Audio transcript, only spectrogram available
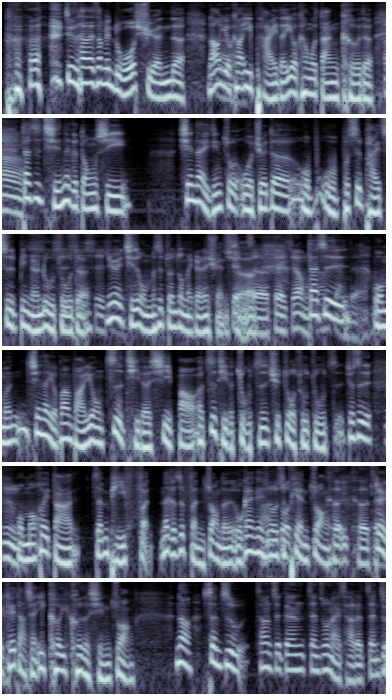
就是它在上面螺旋的，然后有看到一排的，也有看过单颗的，嗯，但是其实那个东西现在已经做，我觉得我我不是排斥病人入住的，是是是。因为其实我们是尊重每个人的选选择。对，就像我们但是我们现在有办法用自体的细胞呃自体的组织去做出组织，就是嗯。我们会打真皮粉，那个是粉状的，我刚才跟你说的是片状。一，颗一颗这对，可以打成一颗一颗的形状。那甚至这样子跟珍珠奶茶的珍珠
